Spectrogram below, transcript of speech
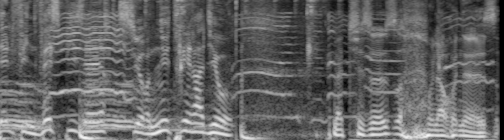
Delphine Vespizer sur Nutri Radio. La chaiseuse ou la runneuse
